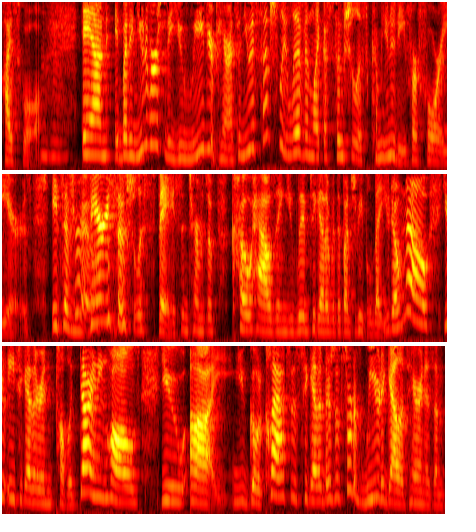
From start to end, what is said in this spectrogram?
high school. Mm-hmm. And, but in university, you leave your parents and you essentially live in like a socialist community for four years. It's a True. very socialist space in terms of co housing. You live together with a bunch of people that you don't know. You eat together in public dining halls. You, uh, you go to classes together. There's a sort of weird egalitarianism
